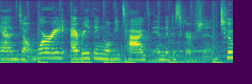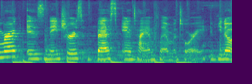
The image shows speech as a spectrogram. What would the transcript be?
And don't worry, everything will be tagged in the description. Turmeric is nature's best anti-inflammatory. If you know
